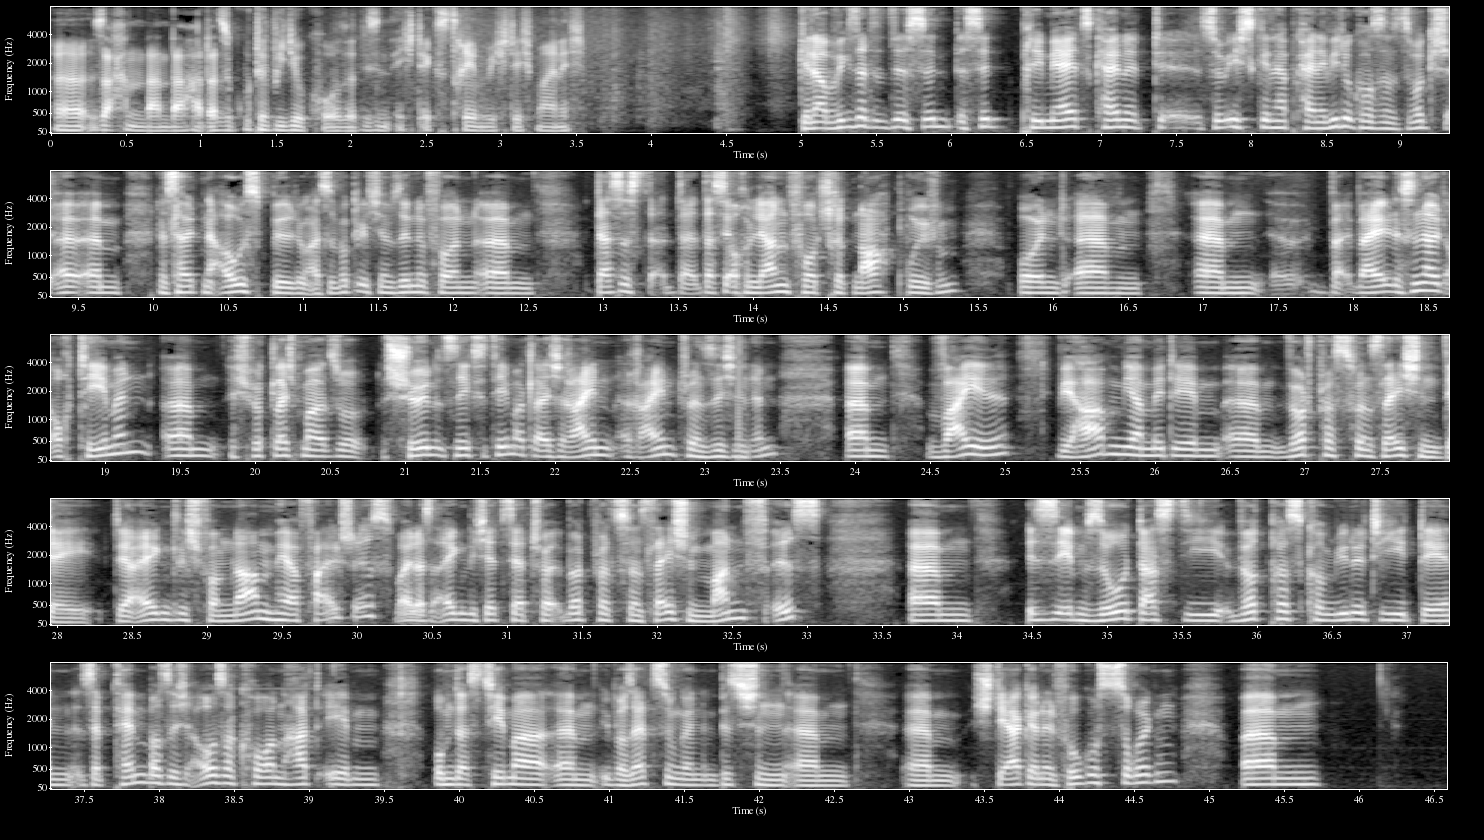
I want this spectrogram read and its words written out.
äh, Sachen dann da hat, also gute Videokurse, die sind echt extrem wichtig, meine ich. Genau, aber wie gesagt, das sind, das sind primär jetzt keine, so wie ich es gesehen habe, keine Videokurse, das ist wirklich, äh, ähm, das ist halt eine Ausbildung, also wirklich im Sinne von, ähm, das ist, dass sie auch Lernfortschritt nachprüfen Und ähm, ähm, weil das sind halt auch Themen, ähm, ich würde gleich mal so schön ins nächste Thema gleich rein, rein transitionen, ähm, weil wir haben ja mit dem ähm, WordPress Translation Day, der eigentlich vom Namen her falsch ist, weil das eigentlich jetzt der Tra WordPress Translation Month ist, ähm, ist es eben so, dass die WordPress-Community den September sich auserkoren hat, eben um das Thema ähm, Übersetzungen ein bisschen ähm, ähm, stärker in den Fokus zu rücken. Ähm,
